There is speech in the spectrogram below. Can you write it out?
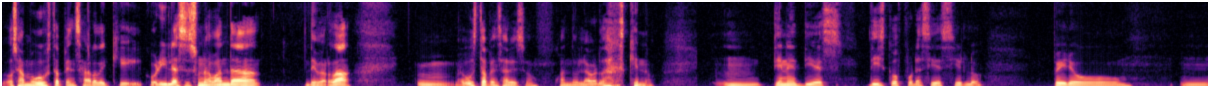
o sea, me gusta pensar de que Gorillaz es una banda de verdad. Mm, me gusta pensar eso, cuando la verdad es que no. Mm, tiene 10 discos, por así decirlo, pero mm,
